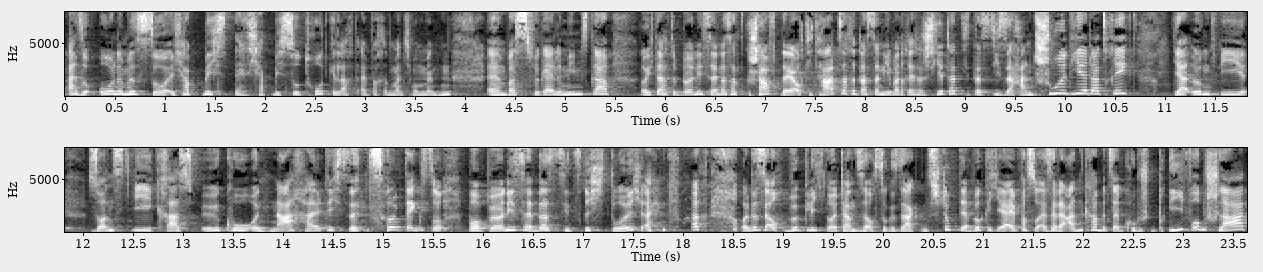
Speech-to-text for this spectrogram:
Also ohne Mist so, ich habe mich, ich habe mich so totgelacht einfach in manchen Momenten, ähm, was es für geile Memes gab. Und ich dachte, Bernie Sanders hat's geschafft. Naja, auch die Tatsache, dass dann jemand recherchiert hat, dass diese Handschuhe, die er da trägt, ja irgendwie sonst wie krass öko und nachhaltig sind. So denkst du, boah, Bernie Sanders zieht's richtig durch einfach. Und das ist ja auch wirklich, Leute haben es ja auch so gesagt, es stimmt ja wirklich, er einfach so, als er da ankam mit seinem komischen Briefumschlag,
